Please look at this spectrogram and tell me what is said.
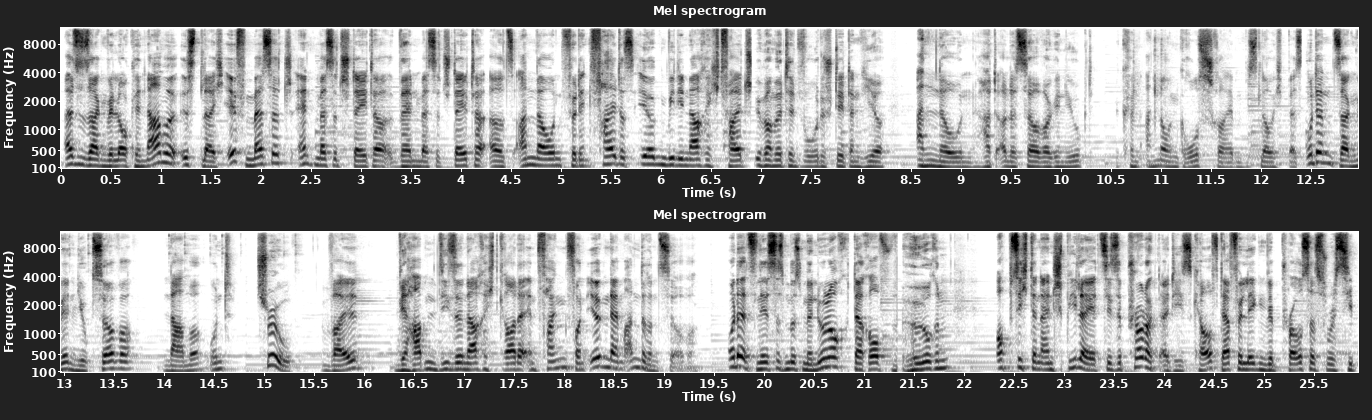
Also sagen wir Local Name ist gleich if message and message data, then message data als unknown. Für den Fall, dass irgendwie die Nachricht falsch übermittelt wurde, steht dann hier unknown hat alle Server genukt. Wir können unknown groß schreiben, ist glaube ich besser. Und dann sagen wir nuke Server, Name und true, weil wir haben diese Nachricht gerade empfangen von irgendeinem anderen Server. Und als nächstes müssen wir nur noch darauf hören, ob sich denn ein Spieler jetzt diese Product IDs kauft. Dafür legen wir Process Receipt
